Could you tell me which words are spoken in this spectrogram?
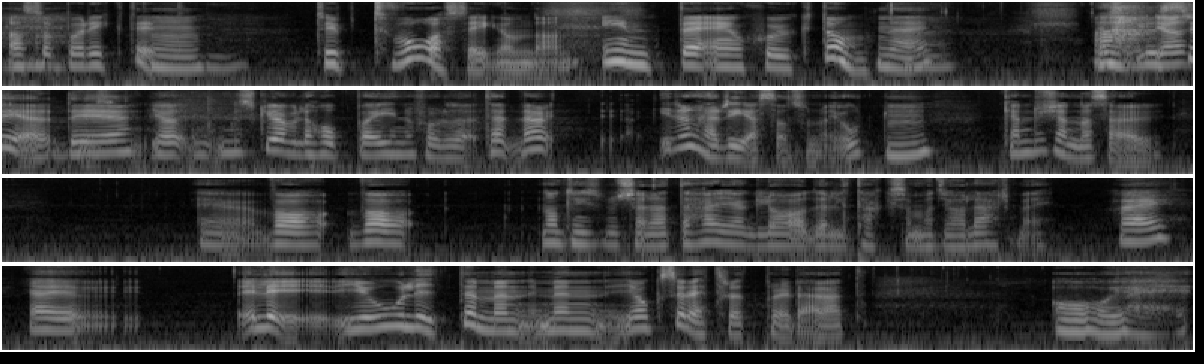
Alltså på riktigt. Mm. Typ två cigg om dagen. Inte en sjukdom. Nej. Jag, Du jag- ser, det jag, nu skulle jag vilja hoppa in och fråga. I den här resan som du har gjort. Mm. Kan du känna så här. Eh, vad, vad, någonting som du känner att det här är jag glad eller tacksam att jag har lärt mig. Nej, jag, eller jo lite men, men jag är också rätt trött på det där att Åh, jag, är,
